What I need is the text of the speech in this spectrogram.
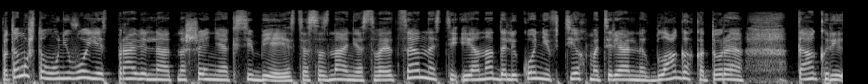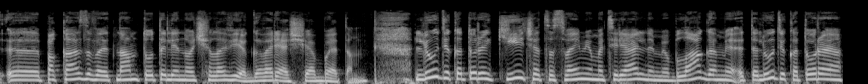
потому что у него есть правильное отношение к себе, есть осознание своей ценности, и она далеко не в тех материальных благах, которые так э, показывает нам тот или иной человек, говорящий об этом. Люди, которые кичатся своими материальными благами, это люди, которые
